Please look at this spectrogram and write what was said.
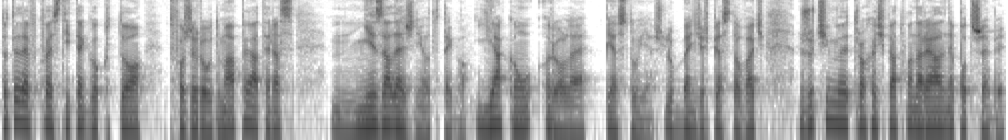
To tyle w kwestii tego, kto tworzy roadmapy, a teraz mm, niezależnie od tego, jaką rolę piastujesz lub będziesz piastować, rzucimy trochę światła na realne potrzeby,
